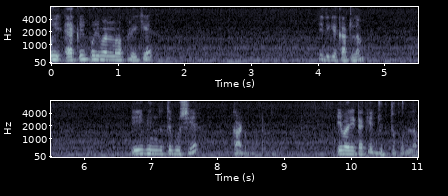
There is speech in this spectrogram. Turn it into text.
ওই একই পরিমাণ মাপ রেখে এদিকে কাটলাম। এই বিন্দুতে বসিয়ে কাটবো। এবার এটাকে যুক্ত করলাম।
